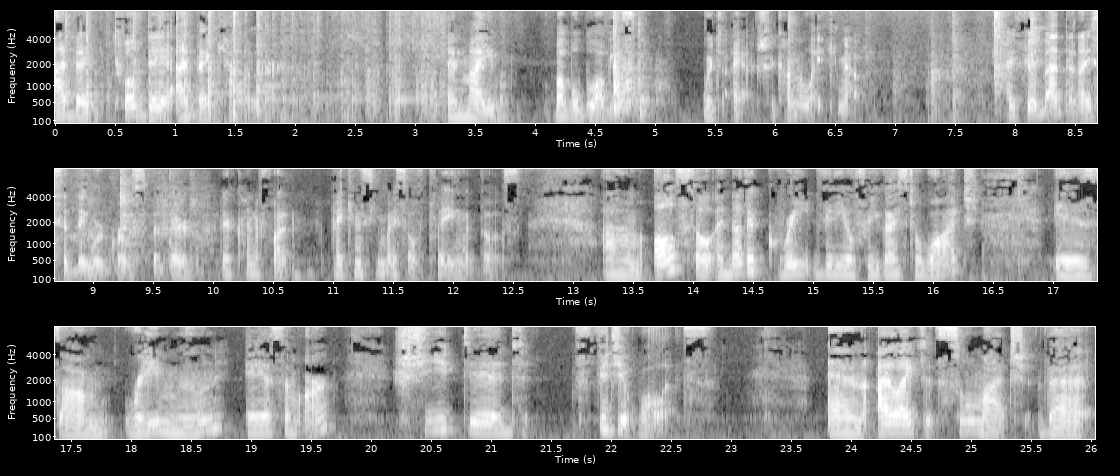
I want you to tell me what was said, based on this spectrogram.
Advent 12-day Advent calendar and my bubble blobbies, which I actually kind of like now. I feel bad that I said they were gross, but they're they're kind of fun. I can see myself playing with those. Um, also, another great video for you guys to watch is um, Ray Moon ASMR she did fidget wallets. And I liked it so much that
